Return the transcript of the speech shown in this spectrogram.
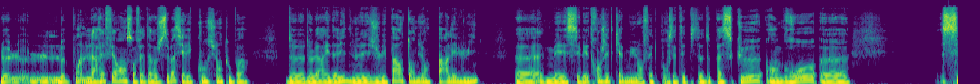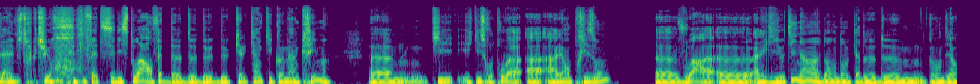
Le, le, le point, la référence, en fait, alors je sais pas si elle est consciente ou pas de, de Larry David, mais je l'ai pas entendu en parler de lui. Euh, mais c'est l'étranger de Camus en fait pour cet épisode parce que en gros euh, c'est la même structure en fait c'est l'histoire en fait de, de, de, de quelqu'un qui commet un crime euh, qui et qui se retrouve à, à, à aller en prison euh, voire à, euh, à la guillotine hein, dans, dans le cas de, de comment dire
